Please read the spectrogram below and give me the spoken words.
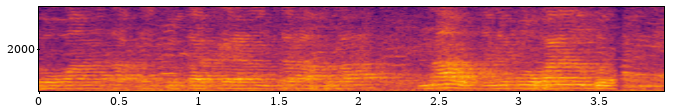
तो वाणाचा आपण स्वीकार केल्यानंतर आपला नाव आणि मोबाईल नंबर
